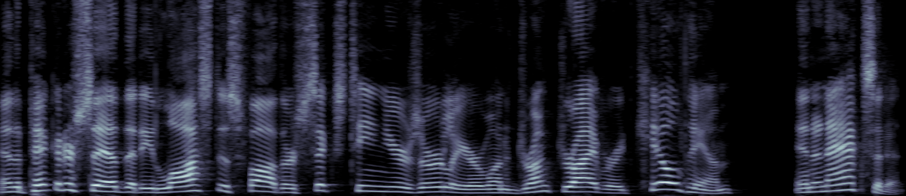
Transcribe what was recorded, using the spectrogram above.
And the picketer said that he lost his father 16 years earlier when a drunk driver had killed him in an accident.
